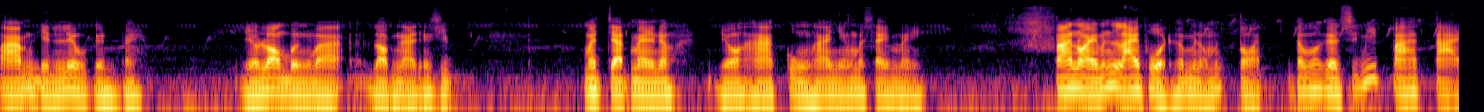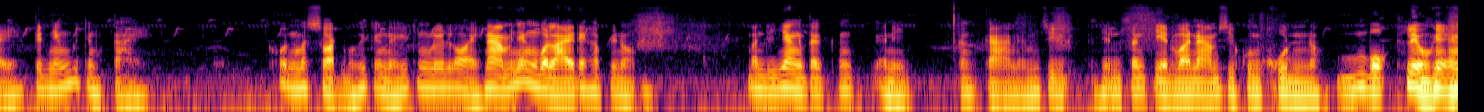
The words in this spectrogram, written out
ปามเห็นเร็วเกินไป เดี๋ยวลองเบิ่งว่ารอบหน้าจังสิมาจัดใหม่เนาะเดี๋ยวหากุ้งหาหยังมาใส่ใหม่ปลาหน่อยมันหลายโพดครับพี่น้องมันตอด แต่ว่าเกิดสิมีปลาตายเป็นยังบ่จังตายคนมาสอดบ่คือจังไดจังลอยๆน้ำมันยังบ่ไหลเด้ครับพี่น้องมันสิยังแต่กันนี้ กลางๆเนี่ยมันสิเห็นสังเกตว่าน้ำสิขุ่นๆเนาะบกเร็วแฮง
